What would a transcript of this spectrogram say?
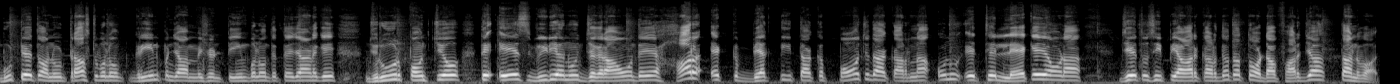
ਬੂਟੇ ਤੁਹਾਨੂੰ ਟਰਸਟ ਵੱਲੋਂ ਗ੍ਰੀਨ ਪੰਜਾਬ ਮਿਸ਼ਨ ਟੀਮ ਵੱਲੋਂ ਦਿੱਤੇ ਜਾਣਗੇ। ਜਰੂਰ ਪਹੁੰਚਿਓ ਤੇ ਇਸ ਵੀਡੀਓ ਨੂੰ ਜਗਰਾਉਂ ਦੇ ਹਰ ਇੱਕ ਵਿਅਕਤੀ ਤੱਕ ਪਹੁੰਚਦਾ ਕਰਨਾ, ਉਹਨੂੰ ਇੱਥੇ ਲੈ ਕੇ ਆਉਣਾ। ਜੇ ਤੁਸੀਂ ਪਿਆਰ ਕਰਦੇ ਹੋ ਤਾਂ ਤੁਹਾਡਾ ਫਰਜ਼ ਆ। ਧੰਨਵਾਦ।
